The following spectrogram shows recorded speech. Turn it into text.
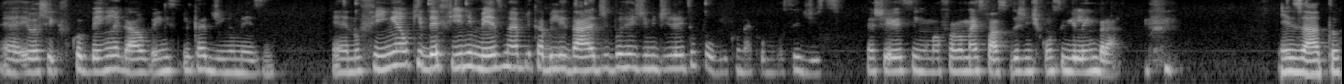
é, eu achei que ficou bem legal, bem explicadinho mesmo. É, no fim, é o que define mesmo a aplicabilidade do regime de direito público, né? Como você disse. Eu achei assim uma forma mais fácil da gente conseguir lembrar. Exato.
